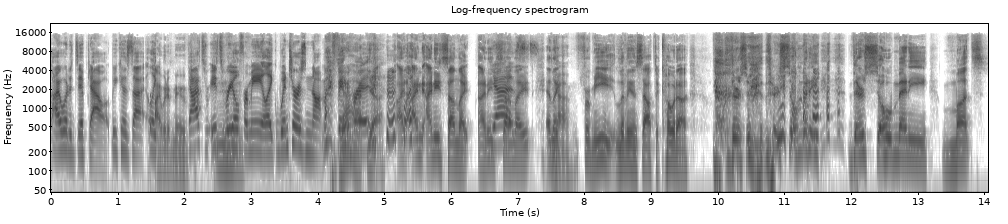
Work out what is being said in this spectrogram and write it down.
I would have dipped out because that like I would have moved. that's it's real mm-hmm. for me. Like winter is not my favorite. Yeah, I, I, I need sunlight. I need Yes. sunlight, and like Yeah. for me, living in South Dakota, there's there's so many there's so many months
